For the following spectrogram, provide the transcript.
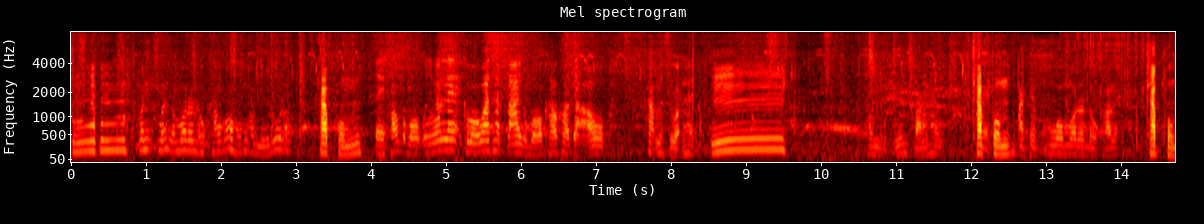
อืมมันเหมือนกับมรดกเขาก็ผมก็ไม่รู้แล้วครับผม แต่เขาก็บอกอย่างนั้นแหละเขาบอกว่าถ้าตายก็บอกเขาเขาจะเอาพระมาสวดให้อืมทำนี่ฝังให้ ครับผมอาจจะวัวมรดกเขาเลยครับผม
